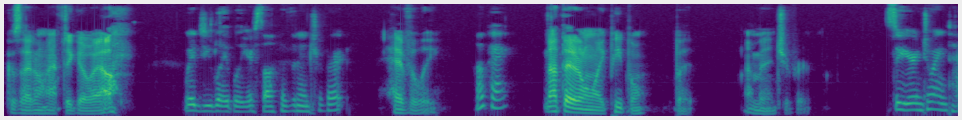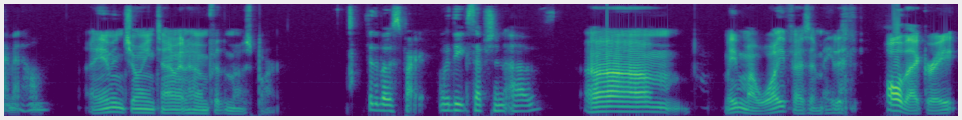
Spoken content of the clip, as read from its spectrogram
because I don't have to go out Would you label yourself as an introvert? heavily. Okay. Not that I don't like people, but I'm an introvert. So you're enjoying time at home I am enjoying time at home for the most part. For the most part, with the exception of Um, maybe my wife hasn't made it all that great.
